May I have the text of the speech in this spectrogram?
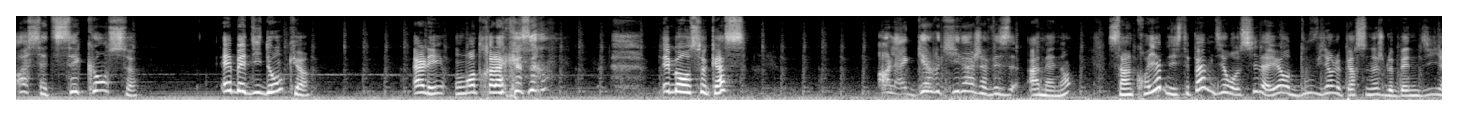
Oh cette séquence eh ben dis donc Allez, on rentre à la casa. Eh ben on se casse. Oh la gueule qu'il a, j'avais... Ah mais non. C'est incroyable, n'hésitez pas à me dire aussi d'ailleurs d'où vient le personnage de Bendy.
